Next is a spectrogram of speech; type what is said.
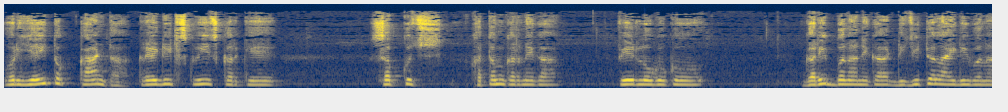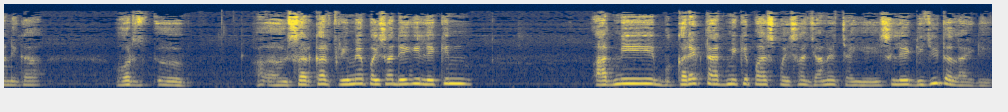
और यही तो कांड था क्रेडिट स्क्वीज करके सब कुछ ख़त्म करने का, फिर लोगों को गरीब बनाने का डिजिटल आईडी बनाने का, और सरकार फ्री में पैसा देगी, लेकिन आदमी करेक्ट आदमी के पास पैसा जाना चाहिए, इसलिए digital ID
